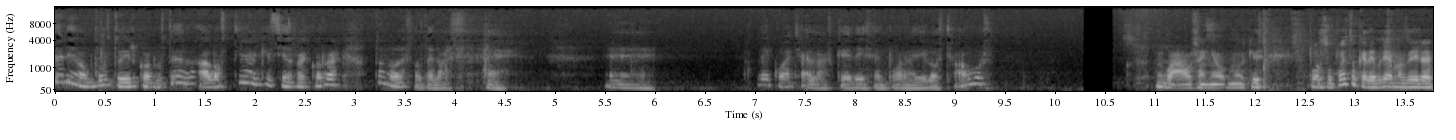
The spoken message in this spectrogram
Sería un gusto ir con usted a los tianguis y recorrer todo eso de las eh, eh, de cuachalas que dicen por ahí los chavos. Wow, señor Mosquis. Por supuesto que deberíamos ir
